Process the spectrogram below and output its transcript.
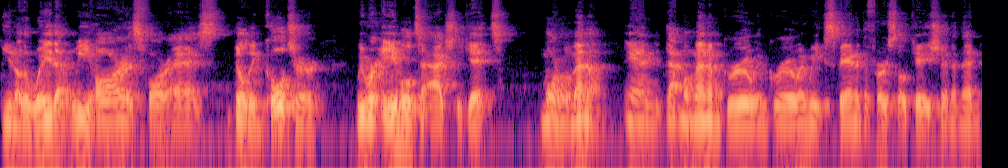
you know the way that we are as far as building culture, we were able to actually get more momentum and that momentum grew and grew and we expanded the first location and then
